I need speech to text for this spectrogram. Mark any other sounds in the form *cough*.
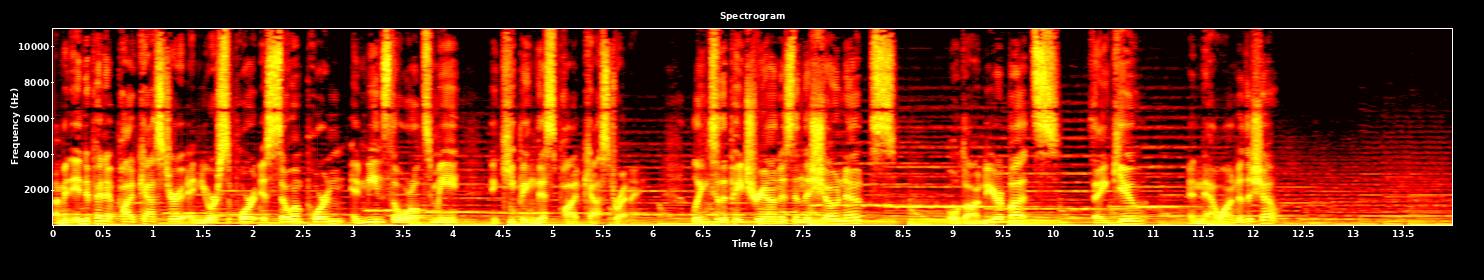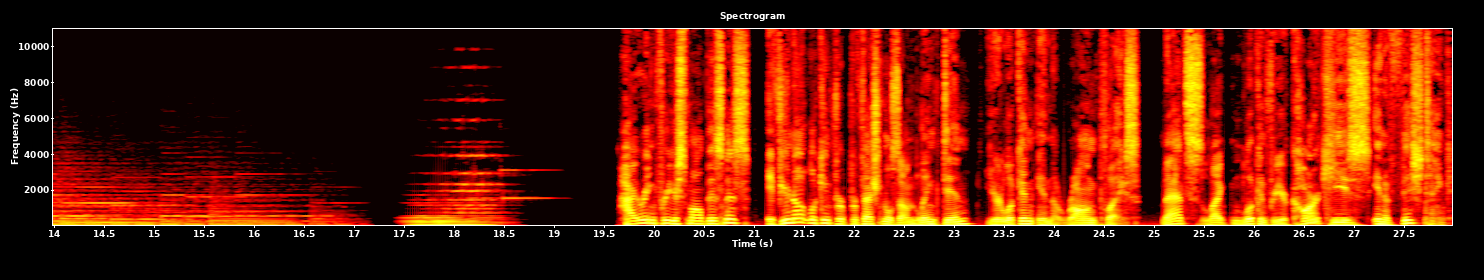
I'm an independent podcaster, and your support is so important and means the world to me in keeping this podcast running. Link to the Patreon is in the show notes. Hold on to your butts. Thank you. And now on to the show. Hiring for your small business? If you're not looking for professionals on LinkedIn, you're looking in the wrong place. That's like looking for your car keys in a fish tank.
